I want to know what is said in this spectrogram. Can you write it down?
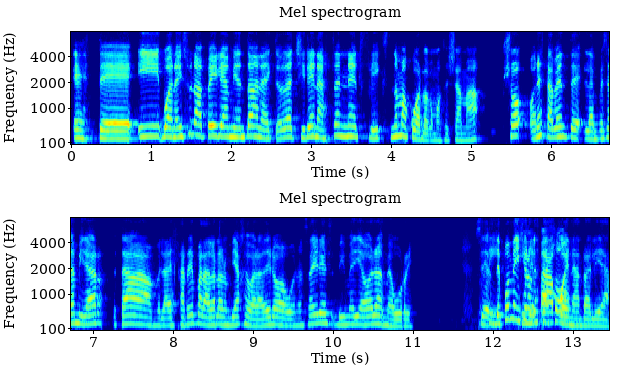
Este, y bueno, hizo una peli ambientada en la dictadura chilena, está en Netflix, no me acuerdo cómo se llama. Yo, honestamente, la empecé a mirar, estaba, me la descargué para verla en un viaje varadero a Buenos Aires, vi media hora, me aburrí. O sea, Sí, después me dijeron me que estaba buena en realidad.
